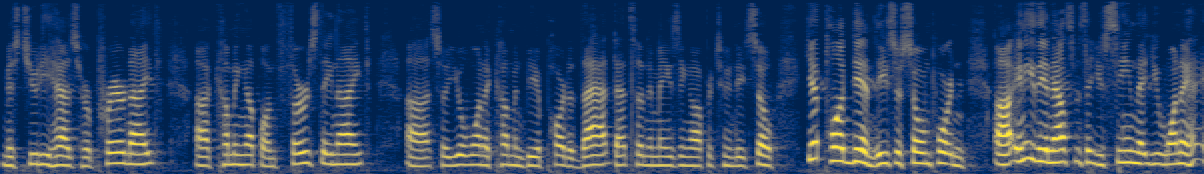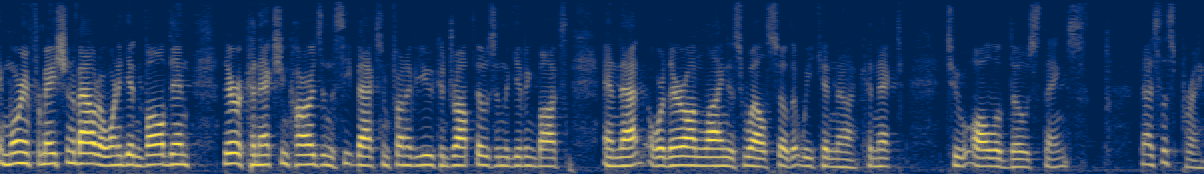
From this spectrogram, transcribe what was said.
Miss Judy has her prayer night uh, coming up on Thursday night, uh, so you'll want to come and be a part of that. That's an amazing opportunity. So get plugged in. These are so important. Uh, any of the announcements that you've seen that you want more information about or want to get involved in, there are connection cards in the seat backs in front of you. You can drop those in the giving box, and that, or they're online as well, so that we can uh, connect to all of those things. Guys, let's pray.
